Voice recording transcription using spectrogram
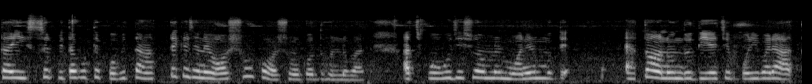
তাই ঈশ্বর পিতা পুত্র পবিত্র আত্মাকে জানাই অসংখ্য অসংখ্য ধন্যবাদ। আজ প্রভু যিশু আমার মনের মধ্যে এত আনন্দ দিয়েছে, পরিবারে এত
